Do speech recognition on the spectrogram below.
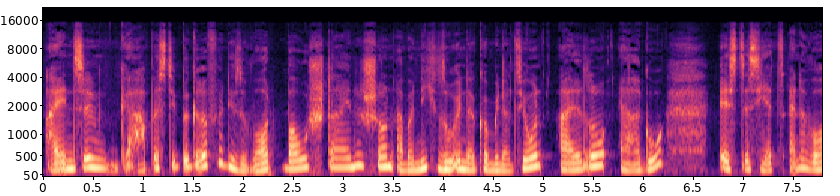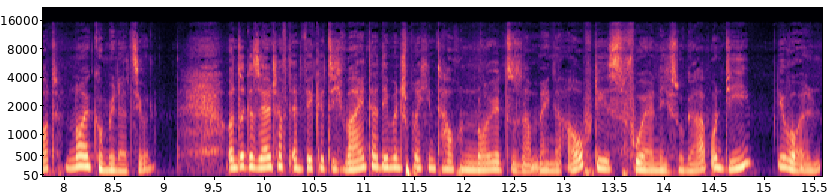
Einzeln gab es die Begriffe, diese Wortbausteine schon, aber nicht so in der Kombination. Also, ergo, ist es jetzt eine Wortneukombination. Unsere Gesellschaft entwickelt sich weiter, dementsprechend tauchen neue Zusammenhänge auf, die es vorher nicht so gab und die, die wollen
